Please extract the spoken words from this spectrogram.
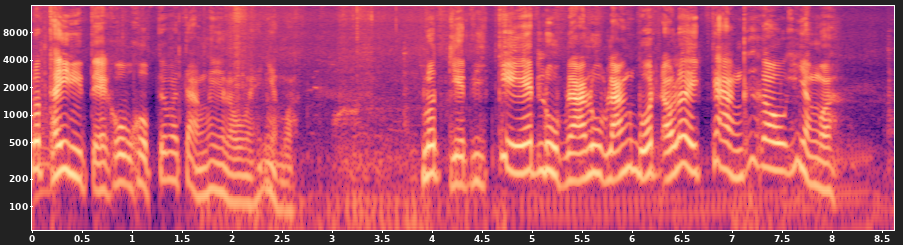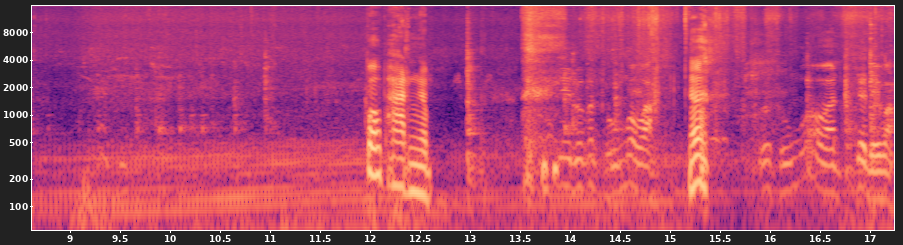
รถไถนี่แต่โคครบแต่ว่าจ้างให้เราไงอหย่างวะรถเกียรนี่เกียรรูปหน้ารูปหลังบดเอาเลยจ้างคือเขาอีหยังวะพ่อพันครับนี่รถมันสูงบ่วะฮะรถสูงบ่วะเจ้าเด้วะ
